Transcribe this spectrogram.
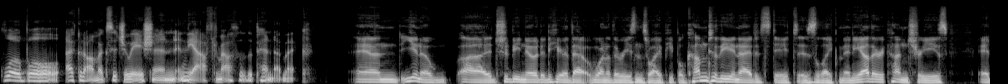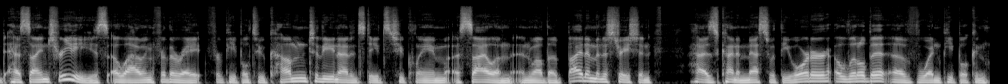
global economic situation in the aftermath of the pandemic. And, you know, uh, it should be noted here that one of the reasons why people come to the United States is like many other countries, it has signed treaties allowing for the right for people to come to the United States to claim asylum. And while the Biden administration has kind of messed with the order a little bit of when people can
